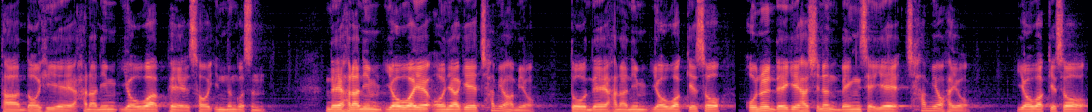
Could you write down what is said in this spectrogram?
다 너희의 하나님 여호와 앞에 서 있는 것은 내 하나님 여호와의 언약에 참여하며 또 내 하나님 여호와께서 오늘 내게 하시는 맹세에 참여하여 여호와께서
